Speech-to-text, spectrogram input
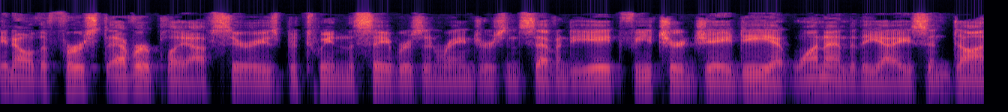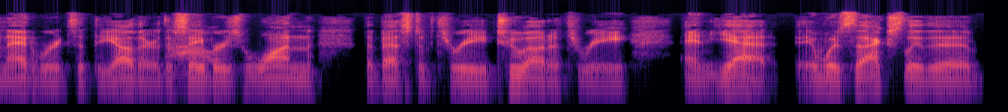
You know, the first ever playoff series between the Sabres and Rangers in 78 featured JD at one end of the ice and Don Edwards at the other. The Wow. Sabres won the best of three, two out of three. And yet it was actually the,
